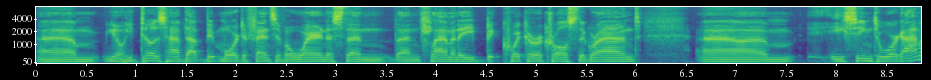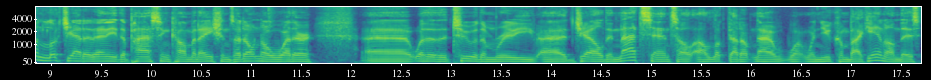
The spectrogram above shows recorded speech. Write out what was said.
Um, you know, he does have that bit more defensive awareness than than Flamini, bit quicker across the ground. Um, he seemed to work. I haven't looked yet at any of the passing combinations. I don't know whether uh, whether the two of them really uh, gelled in that sense. I'll, I'll look that up now when, you come back in on this.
